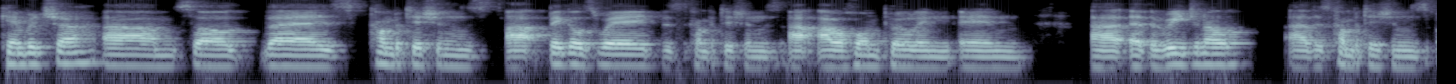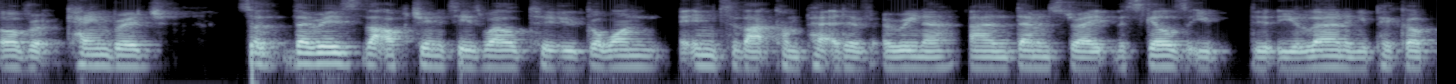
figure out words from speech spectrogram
Cambridgeshire. Um, so there's competitions at Biggleswade. There's competitions at our home pool in in uh, at the regional. Uh, there's competitions over at Cambridge. So there is that opportunity as well to go on into that competitive arena and demonstrate the skills that you that you learn and you pick up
